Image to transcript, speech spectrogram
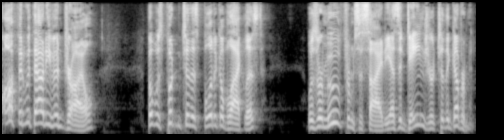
often without even trial, but was put into this political blacklist, was removed from society as a danger to the government.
